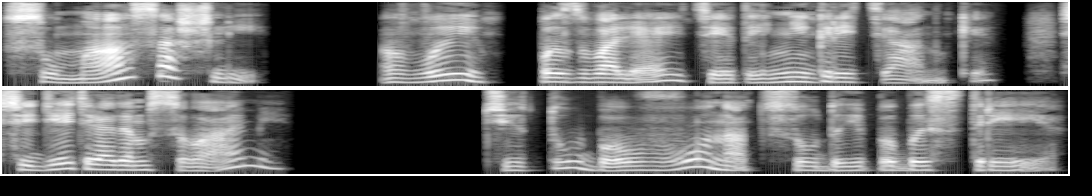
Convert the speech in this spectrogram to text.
с ума сошли? Вы позволяете этой негритянке сидеть рядом с вами? Титуба, вон отсюда и побыстрее!»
